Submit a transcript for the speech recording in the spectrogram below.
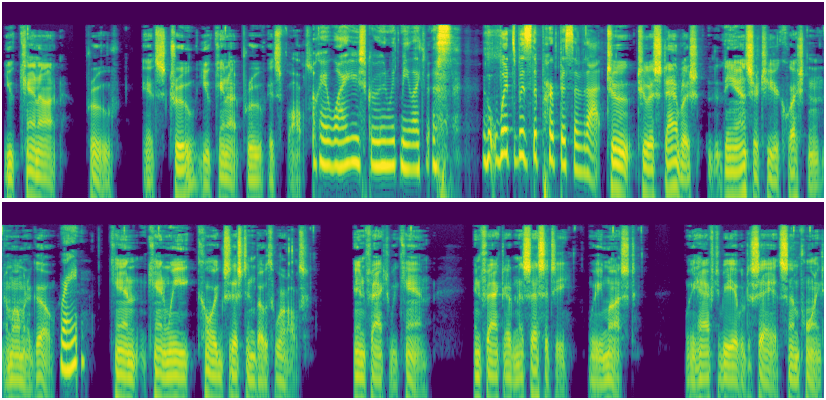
You cannot prove it's true. You cannot prove it's false. Okay, why are you screwing with me like this? what was the purpose of that? To to establish the answer to your question a moment ago. Right. Can can we coexist in both worlds? In fact, we can. In fact, of necessity, we must. We have to be able to say at some point,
